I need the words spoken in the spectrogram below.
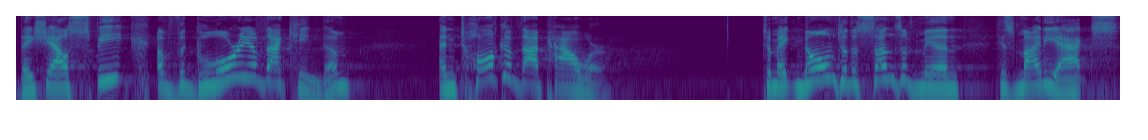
They shall speak of the glory of thy kingdom and talk of thy power to make known to the sons of men his mighty acts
